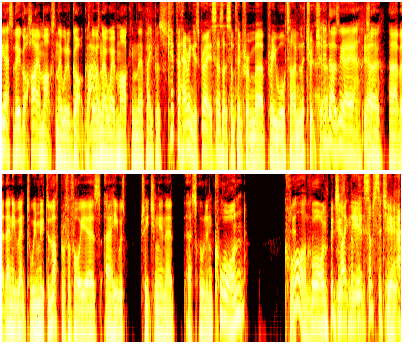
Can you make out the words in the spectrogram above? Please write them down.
Yeah, so they got higher marks than they would have got because there was no way of marking their papers. Kipper Herring is great. It sounds like something from uh, pre-wartime literature. It does, yeah, yeah. Yeah. So, uh, but then he went to, we moved to Loughborough for four years. Uh, he was teaching in a, a school in Quorn. Corn. Quorn, which like is the meat substitute. Yeah.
